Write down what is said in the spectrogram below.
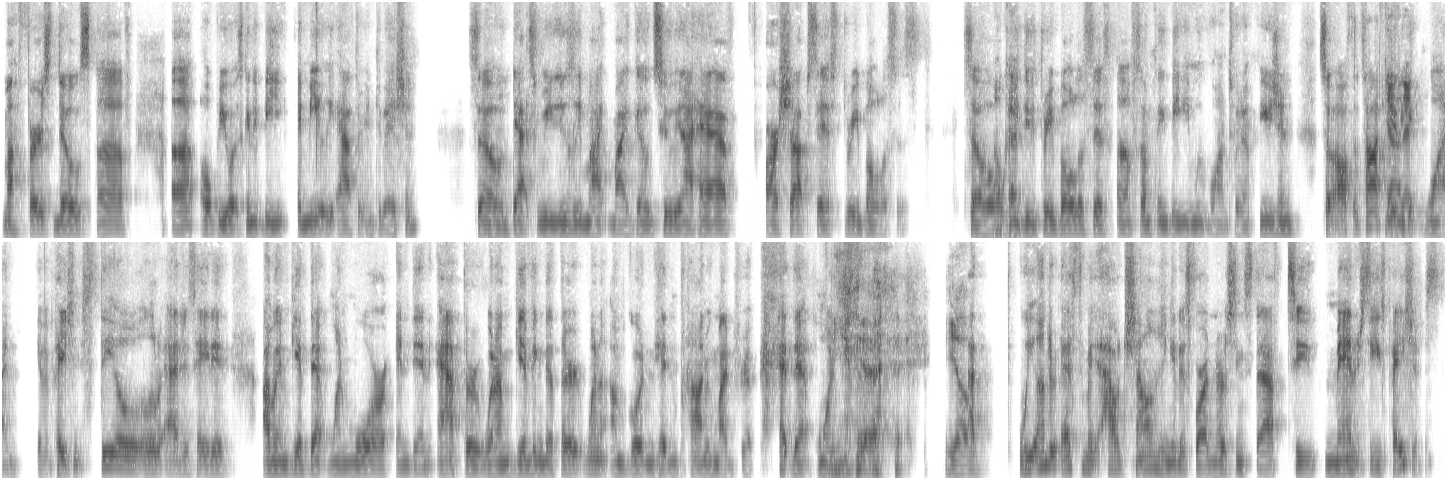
my first dose of uh, opioid is going to be immediately after intubation. So mm-hmm. that's usually my my go to, and I have our shop says three boluses. So okay. you do three boluses of something, then you move on to an infusion. So off the top, you're going to get one. If a patient's still a little agitated, I'm going to give that one more. And then after when I'm giving the third one, I'm going ahead and priming my drip at that point. Yeah. yeah. We underestimate how challenging it is for our nursing staff to manage these patients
